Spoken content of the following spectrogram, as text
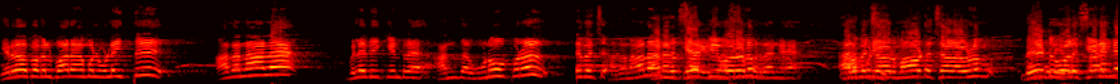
இரவு பகல் பாராமல் உழைத்து அதனால விளைவிக்கின்ற அந்த உணவுப் பொருள் அதனால. அறிவிச்சவர் மாவட்ட செயலாளர்களும் வேண்டுகோளுக்கு இணங்க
